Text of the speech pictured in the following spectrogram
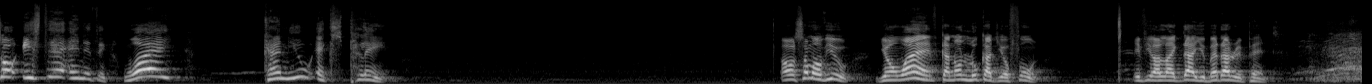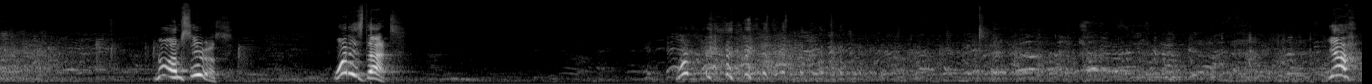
So, is there anything? Why can you explain Or some of you, your wife cannot look at your phone. If you are like that, you better repent. no, I'm serious. What is that? What? yeah.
